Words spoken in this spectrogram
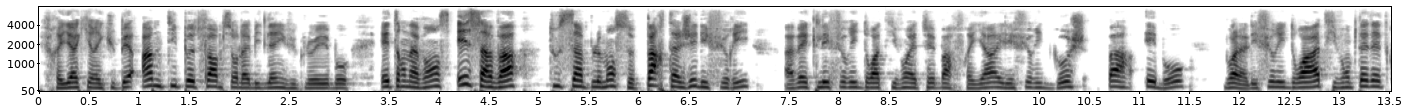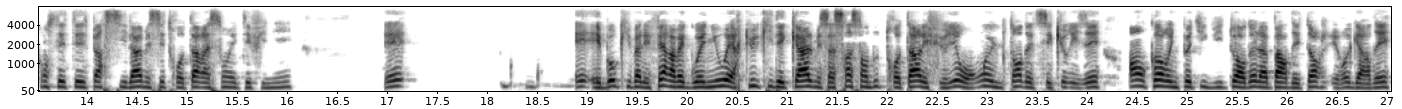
Freya qui récupère un petit peu de farm sur la midlane vu que le Ebo est en avance. Et ça va tout simplement se partager les furies avec les furies de droite qui vont être faites par Freya et les furies de gauche par Ebo. voilà, les furies de droite qui vont peut-être être constatées par-ci là, mais c'est trop tard, elles sont été finies. Et et Ebo qui va les faire avec Guanyu, Hercule qui décale, mais ça sera sans doute trop tard, les Furies auront eu le temps d'être sécurisés. Encore une petite victoire de la part des Torches, et regardez,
